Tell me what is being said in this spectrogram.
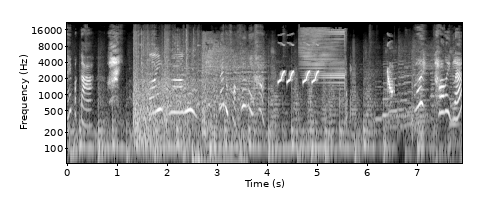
ช่ปากกาเฮ้ยเงินแม่หนูขอเครื่องเลยค่ะ เฮ้ย ทองอีกแล้ว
